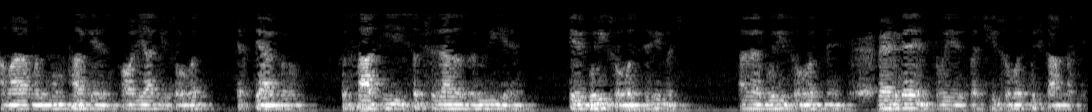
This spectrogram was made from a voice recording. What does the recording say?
ہمارا مضمون تھا کہ اولیاء کی صحبت اختیار کرو۔ تو ساتھ ہی سب سے زیادہ ضروری ہے کہ بری صحبت سے بھی بچے اگر بری صحبت میں بیٹھ گئے تو یہ اچھی صحبت کچھ کام نہ دے۔ گی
